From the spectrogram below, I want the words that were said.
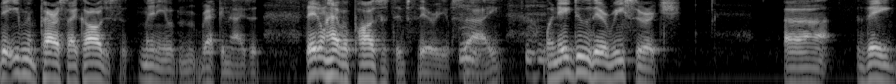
they, even parapsychologists, many of them recognize it. They don't have a positive theory of psi. When they do their research, uh, they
